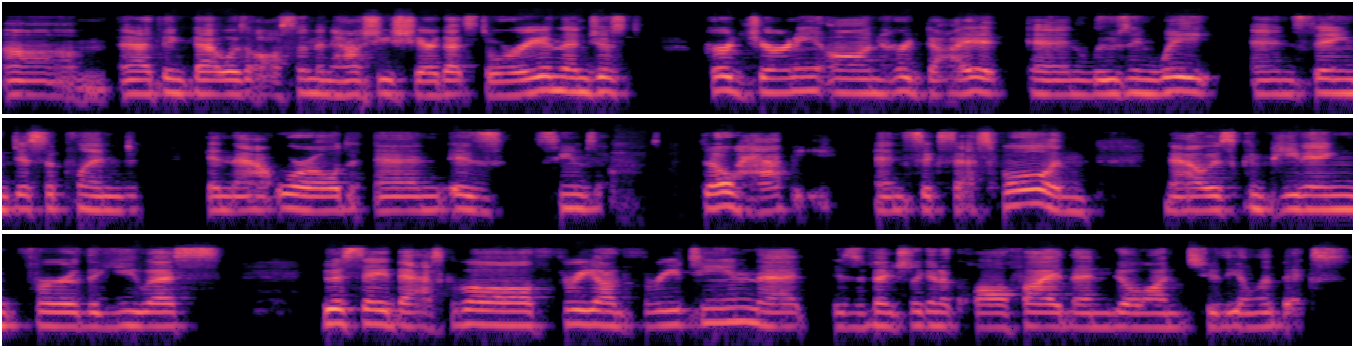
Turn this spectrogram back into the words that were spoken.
Um, and I think that was awesome, and how she shared that story, and then just her journey on her diet and losing weight and staying disciplined in that world, and is seems so happy and successful and now is competing for the US USA basketball three on three team that is eventually going to qualify, then go on to the Olympics.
